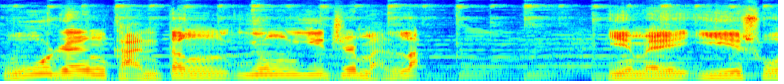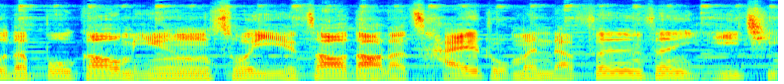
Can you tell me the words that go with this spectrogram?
无人敢登庸医之门了。因为医术的不高明，所以遭到了财主们的纷纷遗弃；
